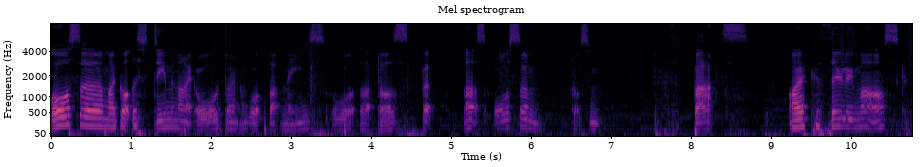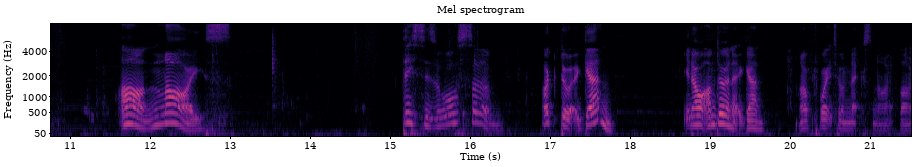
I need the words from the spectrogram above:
Awesome! I got this demonite ore. Don't know what that means or what that does. But that's awesome. Got some bats. Eye Cthulhu mask. Ah, nice! This is awesome! I could do it again! You know what, I'm doing it again. I have to wait till next night though.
